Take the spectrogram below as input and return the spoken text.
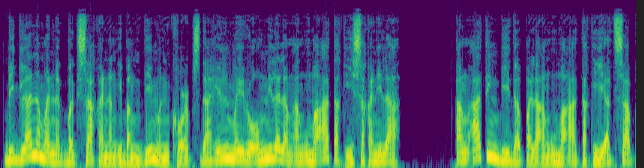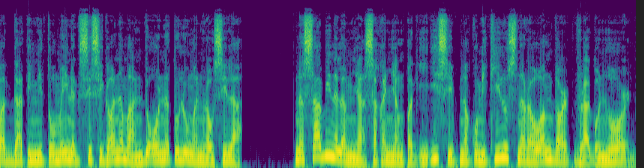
Bigla naman nagbagsakan ang ibang demon corpse dahil mayroong nila lang ang umaatake sa kanila. Ang ating bida pala ang umaatake at sa pagdating nito may nagsisigaw naman doon na tulungan raw sila. Nasabi na lang niya sa kanyang pag-iisip na kumikilos na raw ang Dark Dragon Lord.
